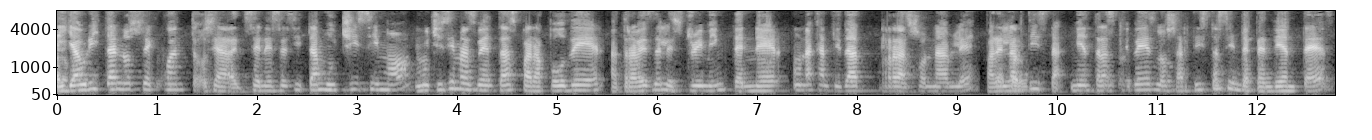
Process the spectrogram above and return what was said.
Y ya ahorita no sé cuánto, o sea, se necesita muchísimo, muchísimas ventas para poder a través del streaming tener una cantidad razonable para el artista. Mientras que ves los artistas independientes,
